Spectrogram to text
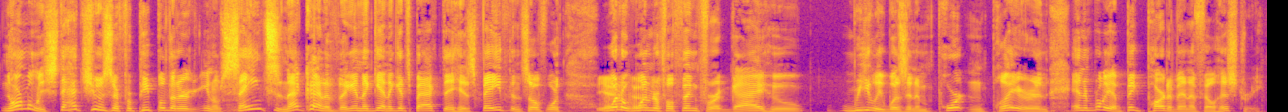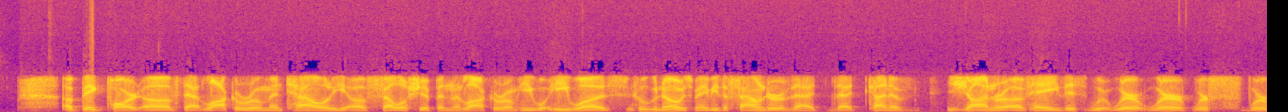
normally statues are for people that are, you know, saints and that kind of thing. And again, it gets back to his faith and so forth. Yeah, what a does. wonderful thing for a guy who really was an important player and, and really a big part of NFL history. A big part of that locker room mentality of fellowship in the locker room. He he was who knows maybe the founder of that that kind of genre of hey this we're we're we're we're we're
